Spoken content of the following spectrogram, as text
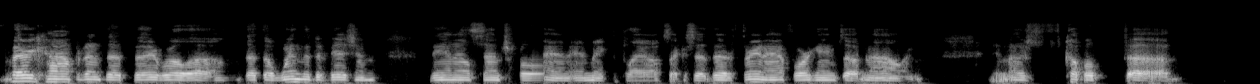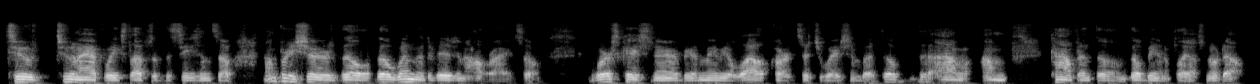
very confident that they will uh, that they'll win the division, the NL Central, and and make the playoffs. Like I said, they're three and a half, four games up now, and and there's a couple uh, two two and a half weeks left of the season, so I'm pretty sure they'll they'll win the division outright. So worst case scenario be maybe a wild card situation, but they'll, I'm, I'm confident they'll they'll be in the playoffs, no doubt.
